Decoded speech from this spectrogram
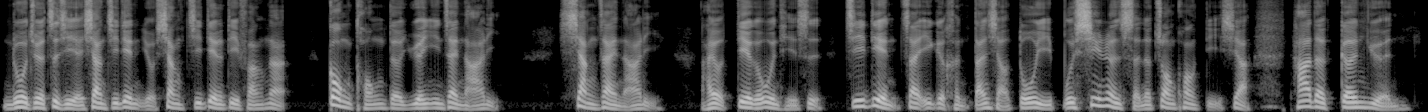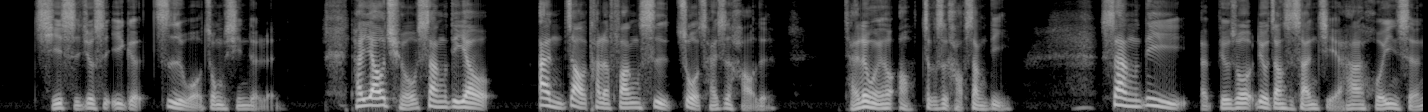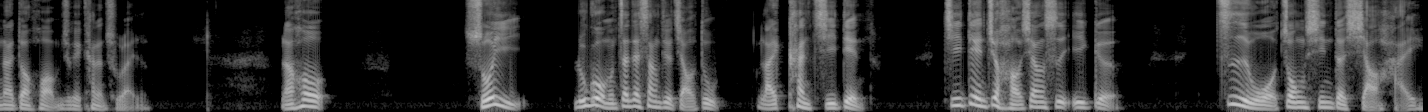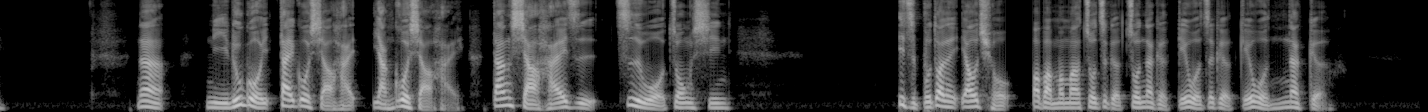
你如果觉得自己也像积电有像积电的地方，那共同的原因在哪里？像在哪里？还有第二个问题是，积电在一个很胆小多疑、不信任神的状况底下，它的根源其实就是一个自我中心的人，他要求上帝要。按照他的方式做才是好的，才认为说哦，这个是好上帝。上帝呃，比如说六章十三节，他回应神的那段话，我们就可以看得出来了。然后，所以如果我们站在上帝的角度来看积电，积电就好像是一个自我中心的小孩。那你如果带过小孩，养过小孩，当小孩子。自我中心，一直不断的要求爸爸妈妈做这个做那个，给我这个给我那个，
